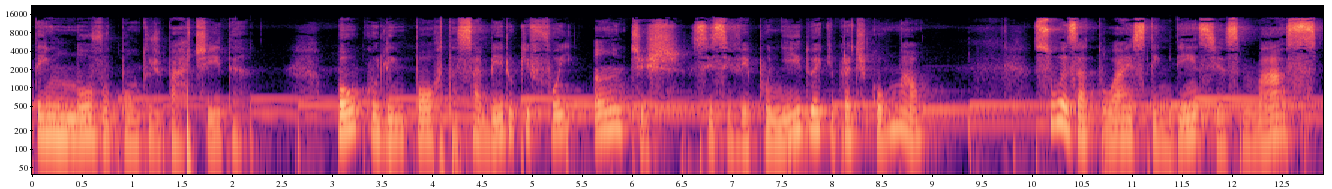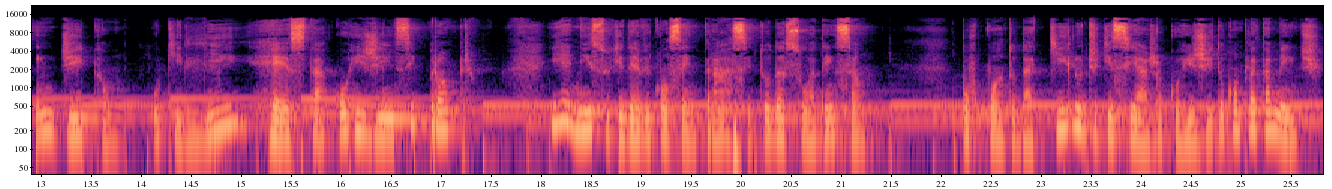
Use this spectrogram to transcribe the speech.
tem um novo ponto de partida Pouco lhe importa saber o que foi antes, se se vê punido é que praticou o mal. Suas atuais tendências más indicam o que lhe resta a corrigir em si próprio, e é nisso que deve concentrar-se toda a sua atenção, porquanto daquilo de que se haja corrigido completamente,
